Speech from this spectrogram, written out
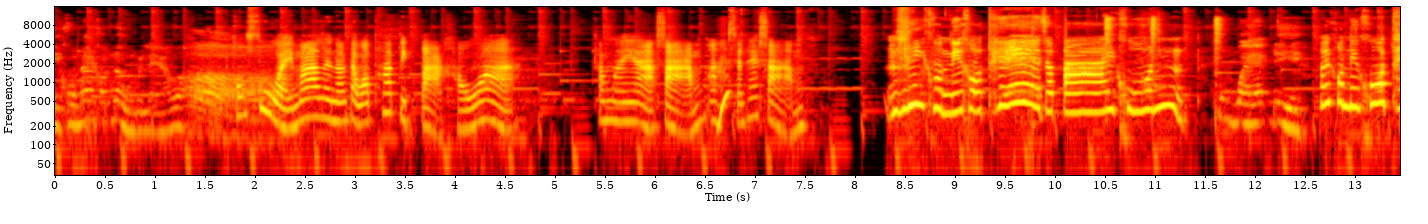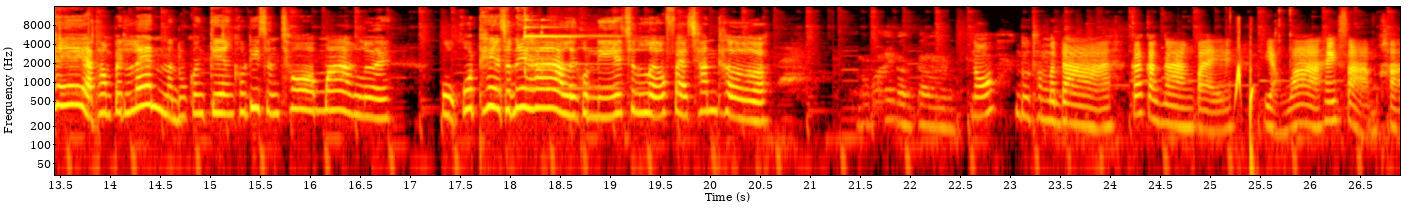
มีคนให้เขาหนึ่งไปแล้วอะเขาสวยมากเลยนะ แต่ว่าผ้าปิดปากเขาอะทำไงอะสามอะฉันให้สามนี่คนนี้เขาเท่จะตายคุณ แวกดีเฮ้ยคนนี้โคตรเท่อะทำเป็นเล่นนะดูกางเกงเขาที่ฉันชอบมากเลยโอ้โหโคตรเท่ฉันให้ห้าเลยคนนี้ ฉันเลิฟแฟชั่นเธอ แล้วก็ให้กลางเนาะดูธรรมดาก็กลางๆไป อย่างว่าให้สามค่ะ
